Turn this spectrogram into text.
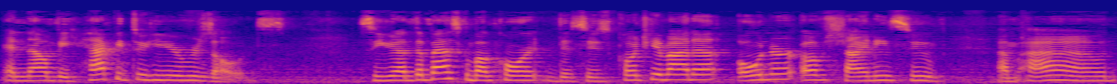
and now be happy to hear results. See you at the basketball court. This is Coach Guevara, owner of Shiny Soup. I'm out.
